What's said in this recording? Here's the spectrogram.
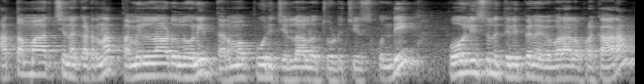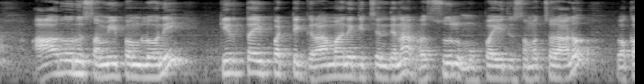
హతమార్చిన ఘటన తమిళనాడులోని ధర్మపూరి జిల్లాలో చోటు చేసుకుంది. పోలీసులు తెలిపిన వివరాల ప్రకారం ఆరూరు సమీపంలోని కీర్తైపట్టి గ్రామానికి చెందిన రసూల్ ముప్పై ఐదు సంవత్సరాలు ఒక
